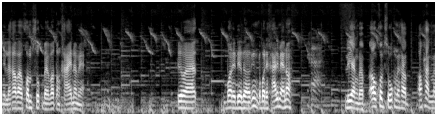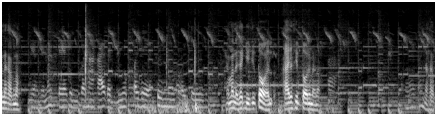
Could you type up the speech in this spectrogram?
นี่แหละครับว่าความสุขแบบว่าต้องขายนะแม่คือว่าบ่ได้เดือดร้อนก็บ่ได้ขายได้แม่เนาะค่ะเลี้ยงแบบเอาความสุขนะครับ เอาพันธุ์มันนะครับเนาะเลี้ยงให้มันแก่กว่านี้ก็หาขายก็ยกไปเลยครึ่งหนึงเอาไว้ครึ่งหนึงให้มันได้จักกี่สิบโตวขายจักสิบโตวได้แม่เนาะค่ะนะครับ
